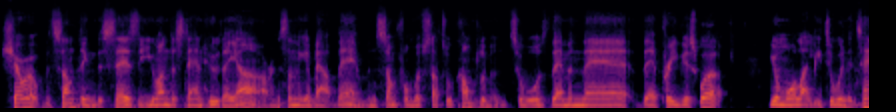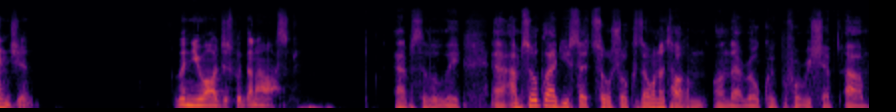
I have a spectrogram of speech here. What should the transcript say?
show up with something that says that you understand who they are and something about them and some form of subtle compliment towards them and their their previous work. You're more likely to win attention than you are just with an ask. Absolutely. Uh, i'm so glad you said social because i want to talk on, on, that real quick before we shift. Um,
